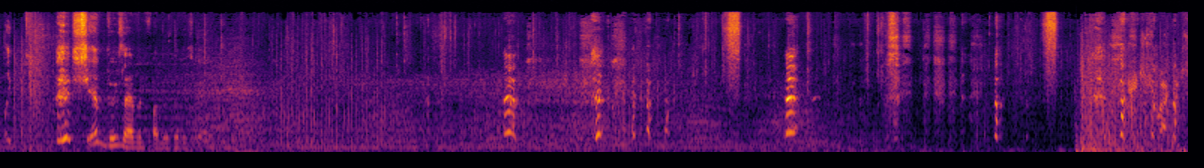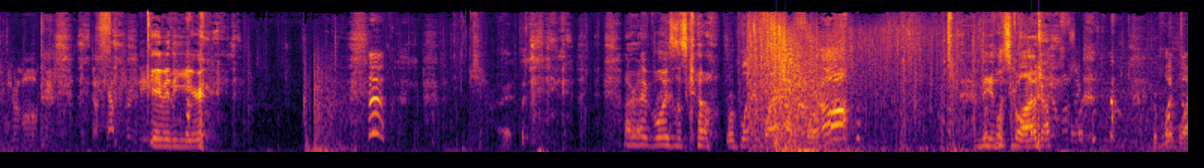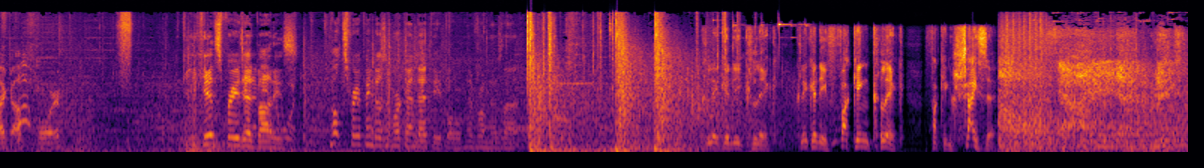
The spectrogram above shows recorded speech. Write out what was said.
like, Shampoo's having fun with it as well. HQ active, secure the location. They're capturing the Game of the year. Alright. All right, boys, let's go. We're playing Black Ops 4. Me and the squad. playing Black Ops 4. We're playing Black Ops 4. You can't spray dead bodies. Well, spray paint doesn't work on dead people. Everyone knows that. Clickety click. Clickety fucking click. Fucking Scheiße. Ein kleines Bild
